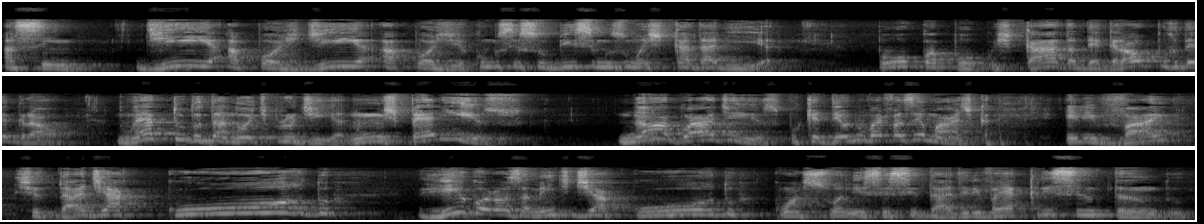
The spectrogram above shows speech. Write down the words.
assim, dia após dia após dia, como se subíssemos uma escadaria, pouco a pouco, escada, degrau por degrau. Não é tudo da noite para o dia, não espere isso. Não aguarde isso, porque Deus não vai fazer mágica. Ele vai te dar de acordo rigorosamente de acordo com a sua necessidade. Ele vai acrescentando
